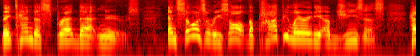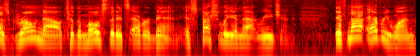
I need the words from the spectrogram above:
They tend to spread that news. And so, as a result, the popularity of Jesus has grown now to the most that it's ever been, especially in that region. If not everyone,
